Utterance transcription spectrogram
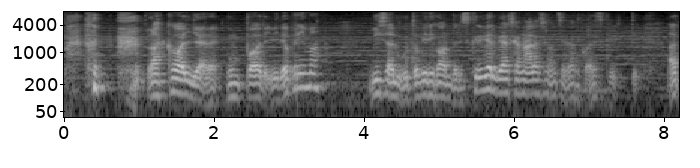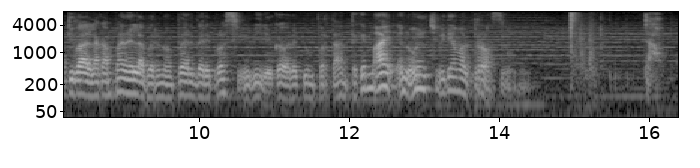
raccogliere un po' di video prima. Vi saluto, vi ricordo di iscrivervi al canale se non siete ancora iscritti, attivare la campanella per non perdere i prossimi video che ora è più importante che mai e noi ci vediamo al prossimo. Ciao!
